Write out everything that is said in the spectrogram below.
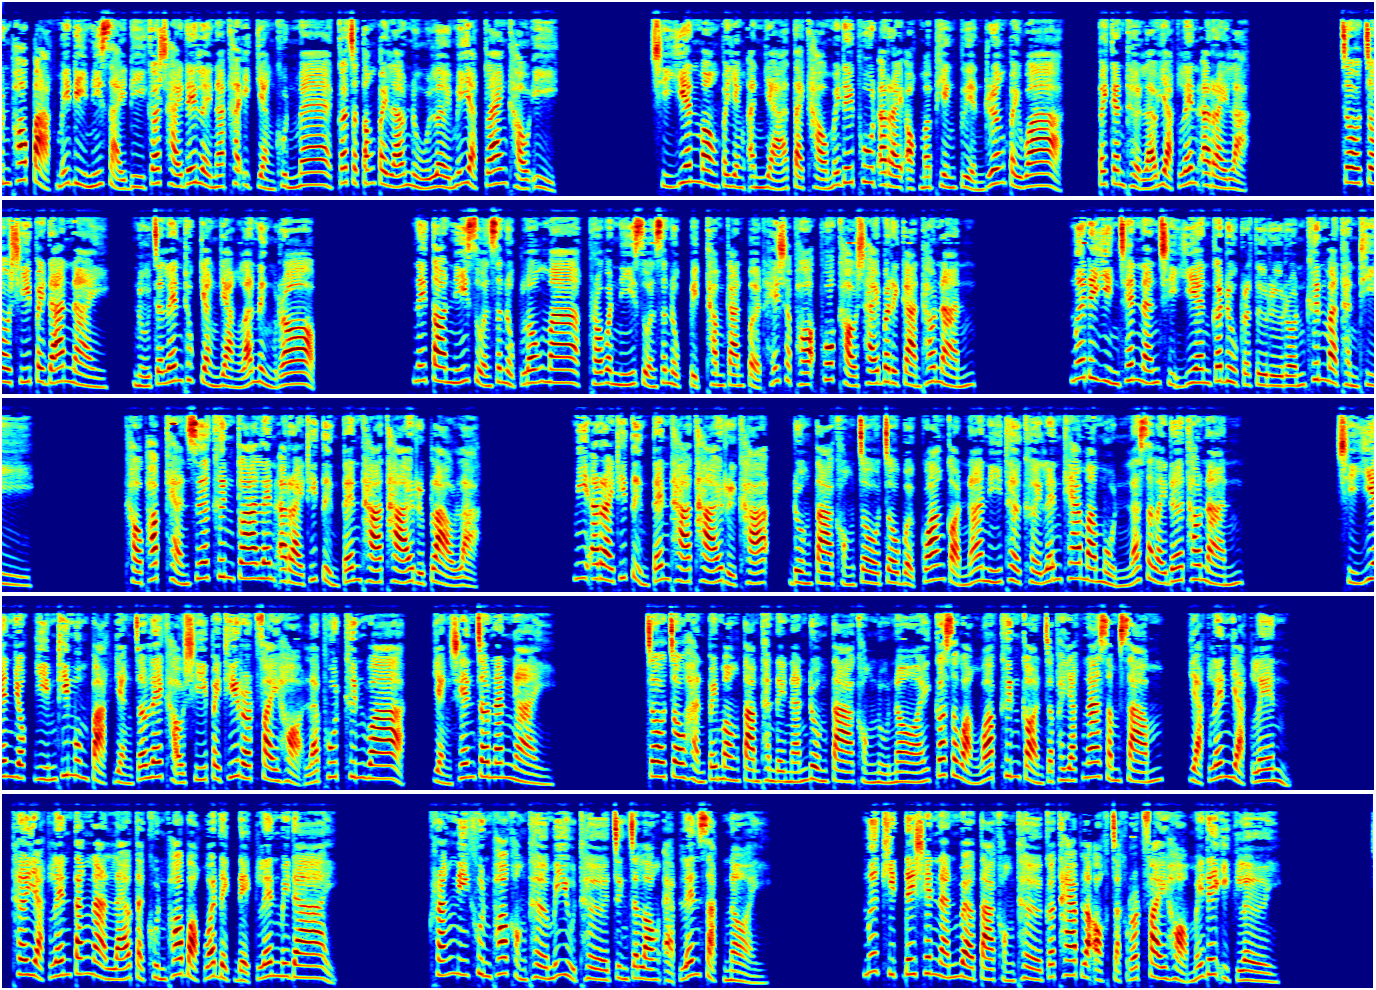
คุณพ่อปากไม่ดีนิสัยดีก็ใช้ได้เลยนะคะอีกอย่างคุณแม่ก็จะต้องไปแล้วหนูเลยไม่อยากแกล้งเขาอีกฉีเยี่ยนมองไปยังอัญญาแต่เขาไม่ได้พูดอะไรออกมาเพียงเปลี่ยนเรื่องไปว่า ไปกันเถิดแล้วอยากเล่นอะไรล่ะ โจโจชี้ไปด้านใน หนูจะเล่นทุกอย่างอย่างละหนึ่งรอบ ในตอนนี้สวนสนุกโล่งมาก เพราะวันนี้สวนสนุกปิดทำการเปิดให้เฉพาะพวกเขาใช้บริการเท่านั้น เมื่อได้ยินเช่นนั้นฉีเยี่ยนก็ดูกระตือรือร้นขึ้นมาทันที เขาพับแขนเสื้อขึ้นกล้าเล่นอะไรที่ตื่นเต้นท้าทายหรือเปล่าล่ะ มีอะไรที่ตื่นเต้นท้าทายหรือคะ ดวงตาของโจโจเบิกกว้างก่อนหน้านี้เธอเคยเล่นแค่มาหมุนและสไลเดอร์เท่านั้น ฉีเยี่ยนยกยิ้มที่มุมปากอย่างเจ้าเล่ห์เขาชี้ไปที่รถไฟเหาะและพูดขึ้นว่า อย่างเช่นเจ้านั่นไง โจโจหันไปมองตามทันใดนั้นดวงตาของหนูน้อย ก็สว่างวาบขึ้นก่อนจะพยักหน้าซ้ำๆอยากเล่นอยากเล่น เธออยากเล่นตั้งนานแล้วแต่คุณพ่อบอกว่าเด็กๆเล่นไม่ได้ ครั้งนี้คุณพ่อของเธอไม่อยู่เธอจึงจะลองแอบเล่นสักหน่อย เมื่อคิดได้เช่นนั้นแววตาของเธอก็แทบละออกจากรถไฟหาะไม่ได้อีกเลย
